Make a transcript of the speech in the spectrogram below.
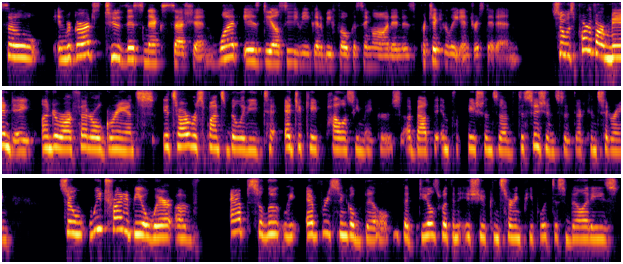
So, in regards to this next session, what is DLCV going to be focusing on and is particularly interested in? So, as part of our mandate under our federal grants, it's our responsibility to educate policymakers about the implications of decisions that they're considering. So, we try to be aware of absolutely every single bill that deals with an issue concerning people with disabilities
